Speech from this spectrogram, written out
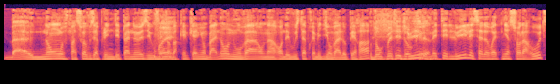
bah, non, enfin soit vous appelez une dépanneuse et vous faites embarquer le camion. Bah non, nous on va, on a un rendez-vous cet après-midi, on va à l'opéra. Donc mettez de l'huile. euh, mettez de l'huile et ça devrait tenir sur la route.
